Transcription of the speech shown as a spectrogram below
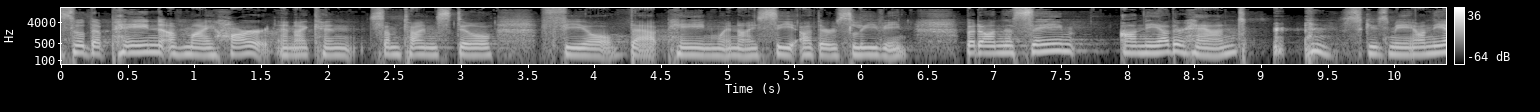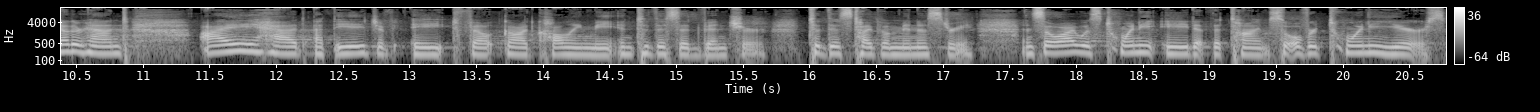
so the pain of my heart, and I can sometimes still feel that pain when I see others leaving. But on the same on the other hand, excuse me, on the other hand, I had at the age of eight felt God calling me into this adventure, to this type of ministry. And so I was 28 at the time. So over 20 years,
